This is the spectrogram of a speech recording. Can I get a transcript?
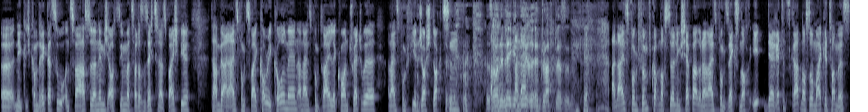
äh, nee, ich komme direkt dazu. Und zwar hast du dann nämlich auch, sehen wir 2016 als Beispiel, da haben wir an 1.2 Corey Coleman, an 1.3 Laquan Treadwell, an 1.4 Josh Doxson. Das war eine legendäre Draftklasse. Ne? an 1.5 kommt noch Sterling Shepard und an 1.6 noch, eh, der rettet es gerade noch so Michael Thomas.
